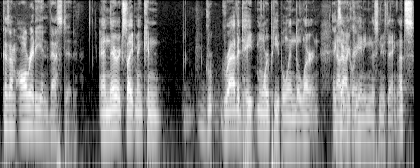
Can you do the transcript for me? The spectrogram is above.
because i'm already invested. And their excitement can gr- gravitate more people in to learn exactly. now that you're creating this new thing. That's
